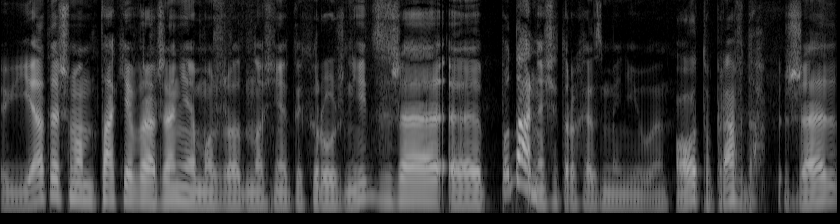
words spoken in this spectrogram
Ja też mam takie wrażenie, może odnośnie tych różnic, że e, podania się trochę zmieniły. O, to prawda. Że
